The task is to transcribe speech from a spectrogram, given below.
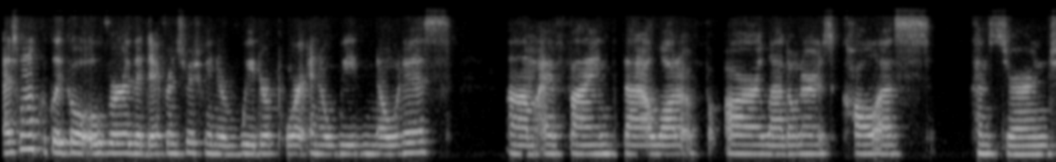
I just want to quickly go over the difference between a weed report and a weed notice. Um, I find that a lot of our landowners call us concerned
